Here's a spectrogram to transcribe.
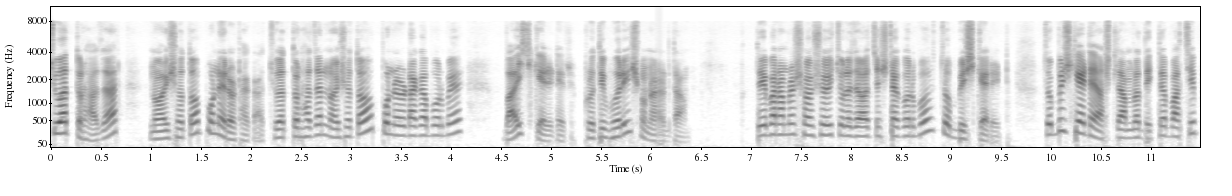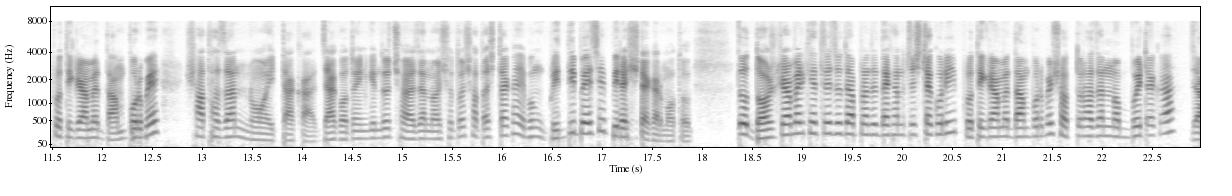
চুয়াত্তর হাজার নয়শত পনেরো টাকা। চুয়াত্তর হাজার নয়শত পনেরো টাকা পড়বে বাইশ ক্যারেটের প্রতি ভরি সোনার দাম। তো এবার আমরা সরাসরি চলে যাওয়ার চেষ্টা করব চব্বিশ ক্যারেট। চব্বিশ ক্যারেটে আসলে আমরা দেখতে পাচ্ছি প্রতি গ্রামের দাম পড়বে সাত হাজার নয় টাকা। যা গতদিন কিন্তু ছয় হাজার নয়শত সাতাশ টাকা এবং বৃদ্ধি পেয়েছে বিরাশি টাকার মতো। তো দশ গ্রামের ক্ষেত্রে যদি আপনাদের দেখানোর চেষ্টা করি, প্রতি গ্রামের দাম পড়বে সত্তর হাজার নব্বই টাকা, যা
